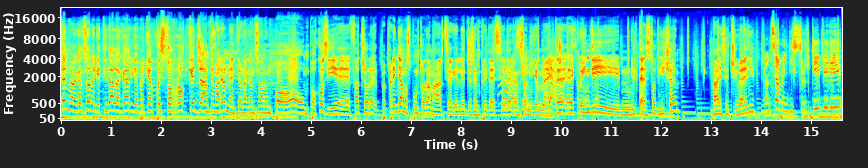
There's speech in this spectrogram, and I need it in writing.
Sembra una canzone che ti dà la carica perché ha questo roccheggiante, ma realmente è una canzone un po', un po' così. E faccio le- prendiamo spunto da Marzia che legge sempre i testi delle Ah, canzoni sì, che mette. E quindi mh, il testo dice: Dai, se ci vedi. Non siamo indistruttibili,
